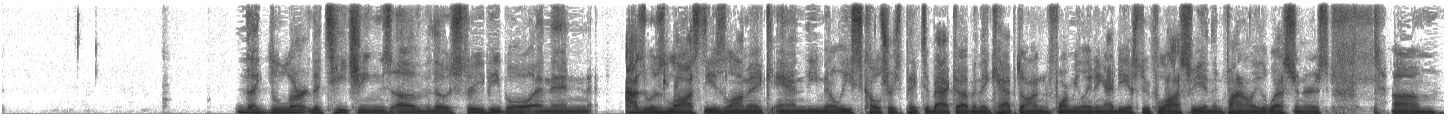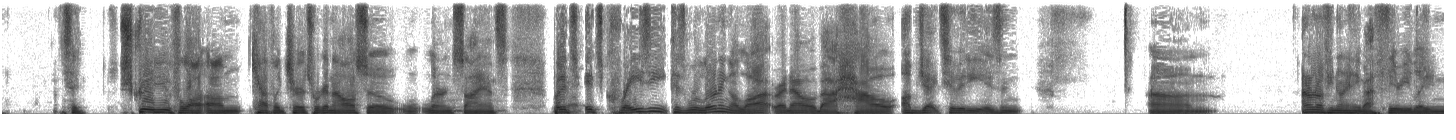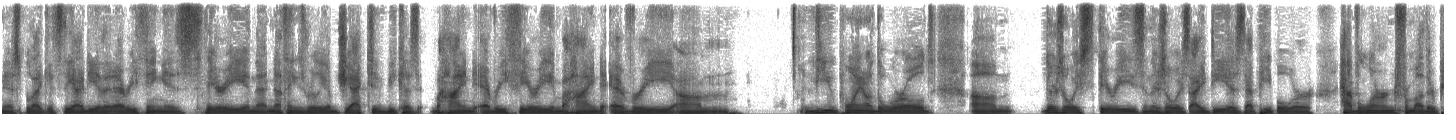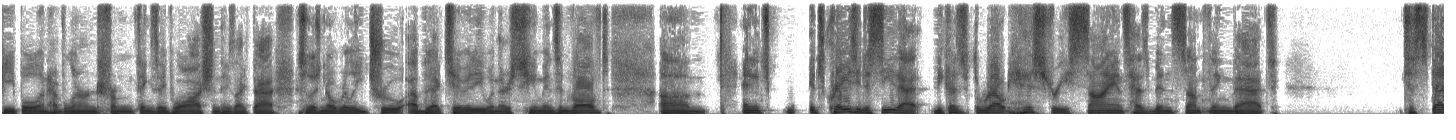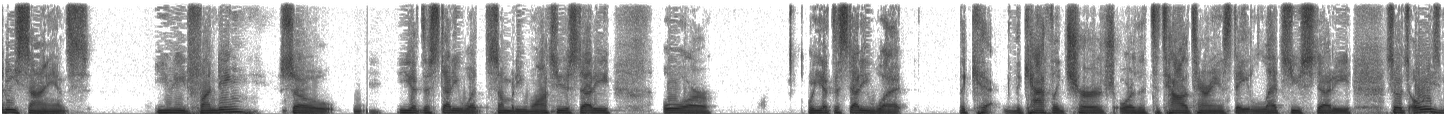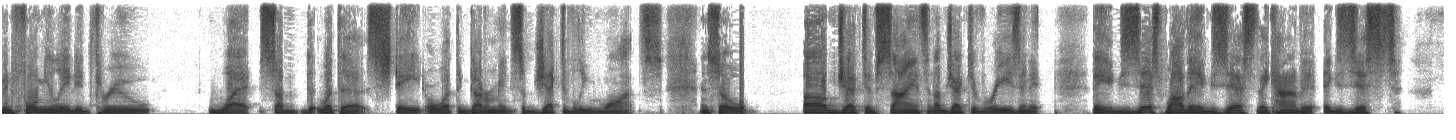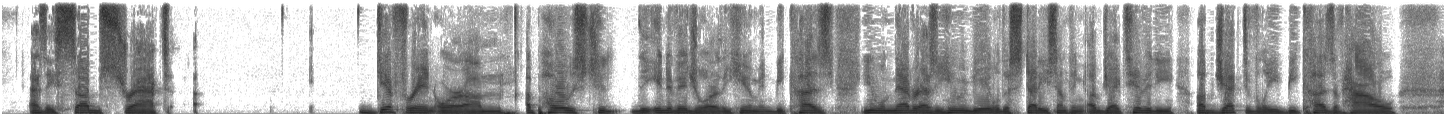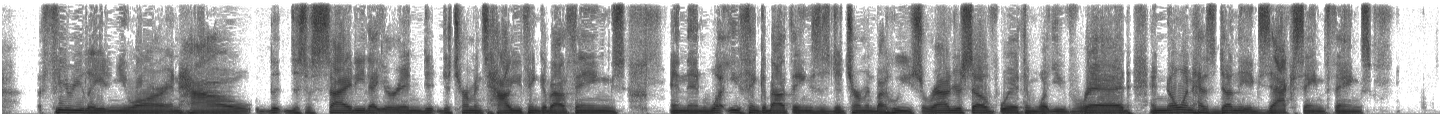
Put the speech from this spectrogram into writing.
like the learn the teachings of those three people, and then as it was lost, the Islamic and the Middle East cultures picked it back up, and they kept on formulating ideas through philosophy, and then finally the Westerners um, said screw you um, catholic church we're going to also learn science but yeah. it's it's crazy because we're learning a lot right now about how objectivity isn't um I don't know if you know anything about theory ladenness, but like it's the idea that everything is theory and that nothing's really objective because behind every theory and behind every um, viewpoint of the world, um, there's always theories and there's always ideas that people were have learned from other people and have learned from things they've watched and things like that. So there's no really true objectivity when there's humans involved, um, and it's it's crazy to see that because throughout history, science has been something that to study science, you need funding. So you have to study what somebody wants you to study, or or you have to study what the the Catholic Church or the totalitarian state lets you study. So it's always been formulated through what sub what the state or what the government subjectively wants, and so objective science and objective reason it, they exist while they exist they kind of exist as a substract different or um, opposed to the individual or the human because you will never as a human be able to study something objectivity objectively because of how theory laden you are and how the, the society that you're in d- determines how you think about things. And then what you think about things is determined by who you surround yourself with and what you've read. And no one has done the exact same things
